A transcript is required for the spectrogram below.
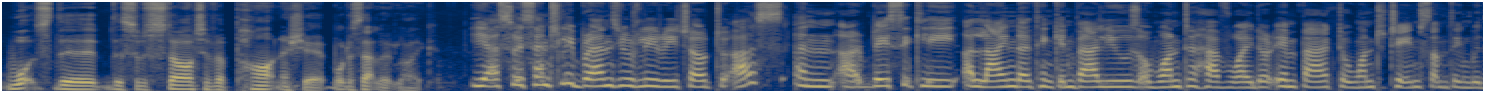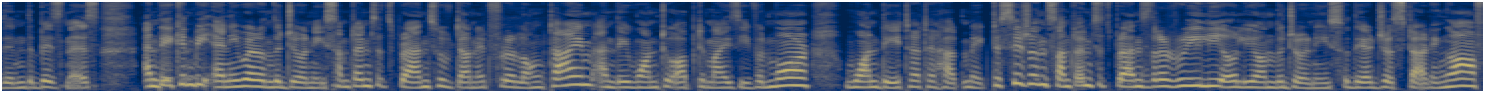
What's the the sort of start of a partnership? What does that look like? Yeah, so essentially, brands usually reach out to us and are basically aligned, I think, in values or want to have wider impact or want to change something within the business. And they can be anywhere on the journey. Sometimes it's brands who've done it for a long time and they want to optimize even more, want data to help make decisions. Sometimes it's brands that are really early on the journey. So they're just starting off,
